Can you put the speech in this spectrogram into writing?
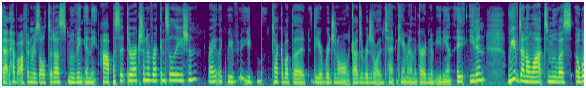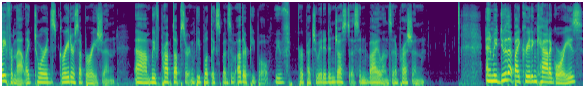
that have often resulted us moving in the opposite direction of reconciliation, right? Like we've you talk about the the original God's original intent, Cameron in the Garden of Eden. Eden, we've done a lot to move us away from that, like towards greater separation. Um, we've propped up certain people at the expense of other people. We've perpetuated injustice and violence and oppression. And we do that by creating categories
